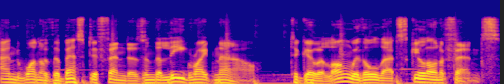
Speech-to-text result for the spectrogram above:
and one of the best defenders in the league right now. To go along with all that skill on offense,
